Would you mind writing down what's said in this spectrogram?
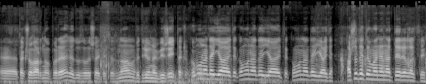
Е, так що гарного перегляду, залишайтеся з нами. Петрівна біжить, так що кому надо яйця, кому надо яйця, кому надо яйця. А що ти ти в мене натирила цих?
